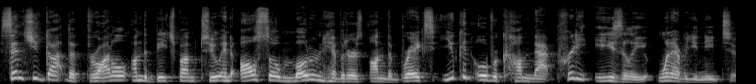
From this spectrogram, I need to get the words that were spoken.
since you've got the throttle on the Beach Bum 2 and also motor inhibitors on the brakes, you can overcome that pretty easily whenever you need to.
